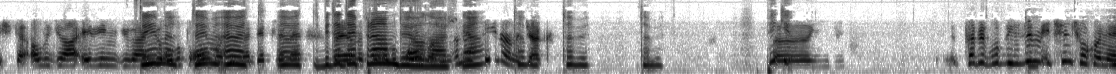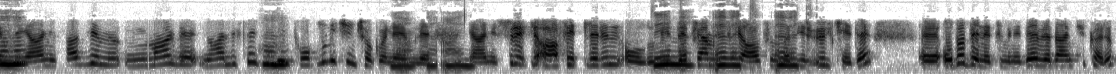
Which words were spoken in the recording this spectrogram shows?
işte alacağı evin güvenli olup Değil olmadığına, evet, depreme evet. Bir de deprem diyorlar. Ya. Nasıl inanacak? Tabii, tabii. tabii. Peki ee, tabii bu bizim için çok önemli. Hı hı. Yani sadece mimar ve mühendisler için değil, toplum için çok önemli. Hı hı, yani sürekli afetlerin olduğu değil bir mi? deprem riski evet, altında evet. bir ülkede e, oda denetimini devreden çıkarıp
